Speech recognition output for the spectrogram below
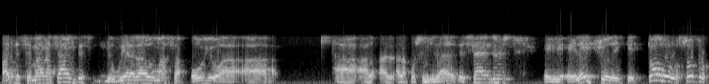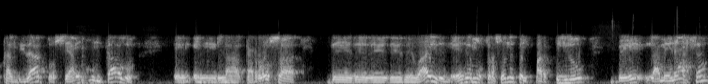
par de semanas antes, le hubiera dado más apoyo a, las posibilidades de Sanders. Eh, el hecho de que todos los otros candidatos se han juntado en, la carroza de, de, de, Biden es demostración de que el partido ve la amenaza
